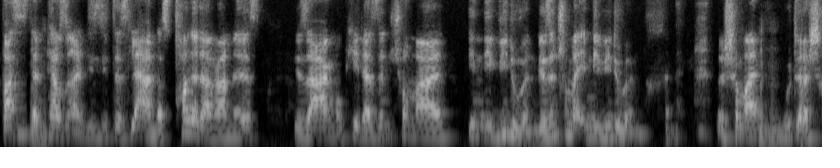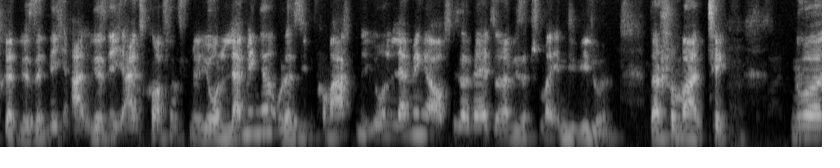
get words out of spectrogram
Was ist denn mhm. personalisiertes Lernen? Das Tolle daran ist, wir sagen, okay, da sind schon mal Individuen. Wir sind schon mal Individuen. Das ist schon mal ein mhm. guter Schritt. Wir sind nicht, wir sind nicht 1,5 Millionen Lemminge oder 7,8 Millionen Lemminge auf dieser Welt, sondern wir sind schon mal Individuen. Das ist schon mal Tick. Nur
